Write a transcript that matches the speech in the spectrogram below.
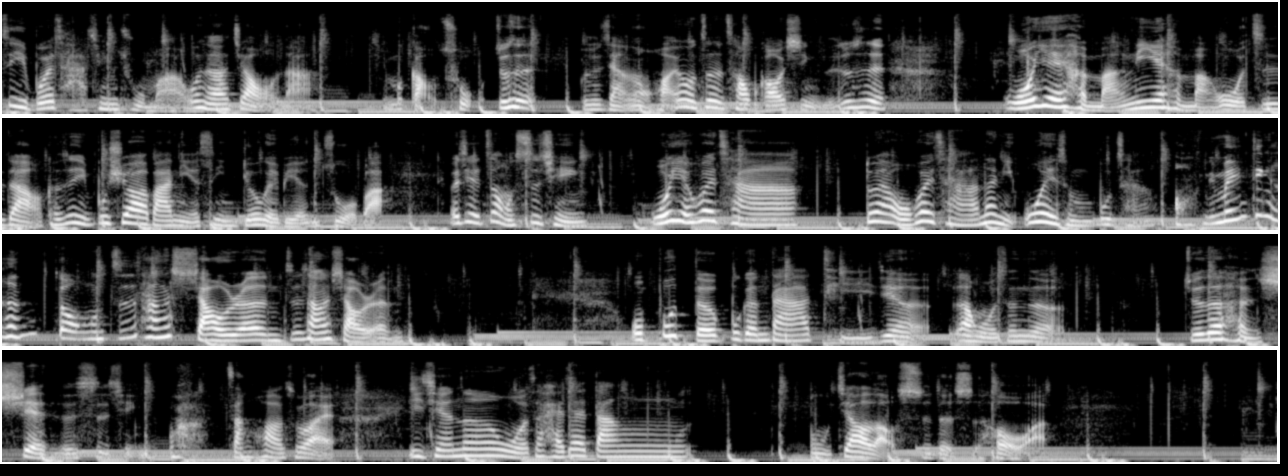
自己不会查清楚吗？为什么要叫我拿？有没有搞错？就是我就讲那种话，因为我真的超不高兴的。就是我也很忙，你也很忙，我知道。可是你不需要把你的事情丢给别人做吧？而且这种事情我也会查，对啊，我会查。那你为什么不查？哦，你们一定很懂职场小人，职场小人。我不得不跟大家提一件让我真的觉得很 shit 的事情，哇，脏话出来。以前呢，我在还在当补教老师的时候啊，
